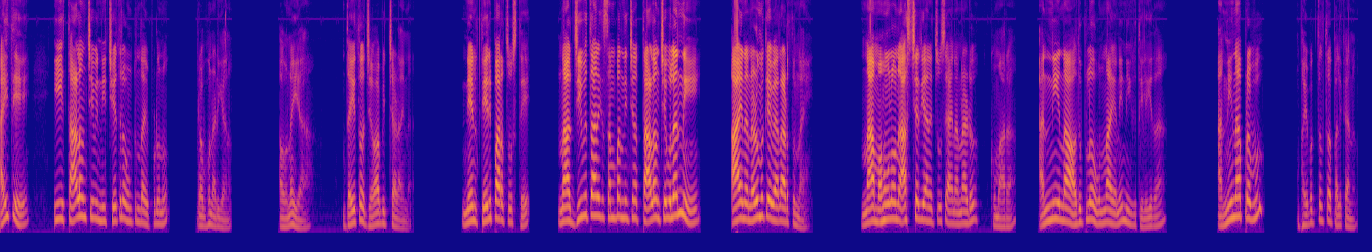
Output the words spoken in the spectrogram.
అయితే ఈ తాళం చెవి నీ చేతిలో ఉంటుందా ఎప్పుడూను? ప్రభుని అడిగాను అవునయ్యా. దయతో జవాబిచ్చాడాయన. నేను తేరిపార చూస్తే నా జీవితానికి సంబంధించిన తాళం చెవులన్నీ ఆయన నడుముకే వేలాడుతున్నాయి. నా మొహంలోని ఆశ్చర్యాన్ని చూసి ఆయన అన్నాడు కుమారా అన్నీ నా అదుపులో ఉన్నాయని నీకు తెలియదా? అన్నీ నా ప్రభు? భయభక్తులతో పలికాను.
